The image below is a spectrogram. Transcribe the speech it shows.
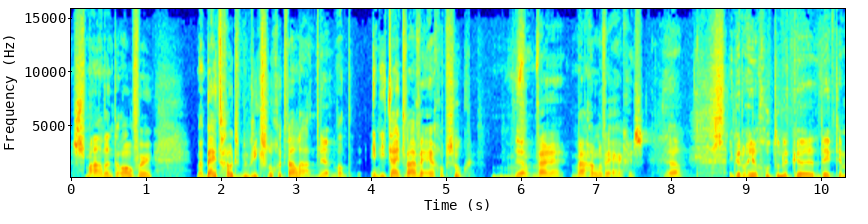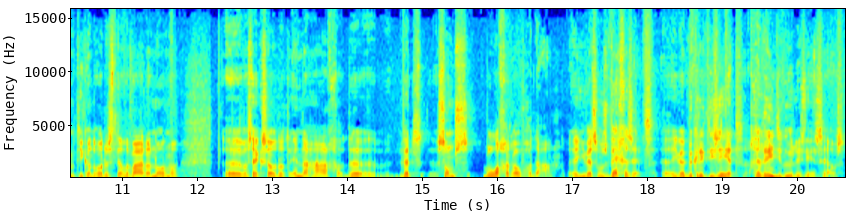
smalend over. Maar bij het grote publiek sloeg het wel aan. Want in die tijd waren we erg op zoek. Ja. Waar, waar hangen we ergens? Ja, ik weet nog heel goed toen ik uh, deze thematiek aan de orde stelde, waren normen. Uh, was eigenlijk zo dat in Den Haag de, werd soms belacherd over gedaan. Uh, je werd soms weggezet. je werd bekritiseerd, geridiculiseerd zelfs.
